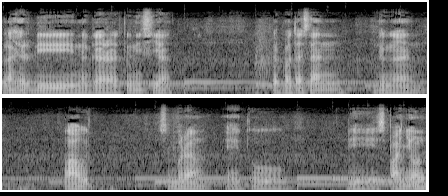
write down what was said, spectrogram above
Lahir di negara Tunisia, berbatasan dengan laut seberang yaitu di Spanyol.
